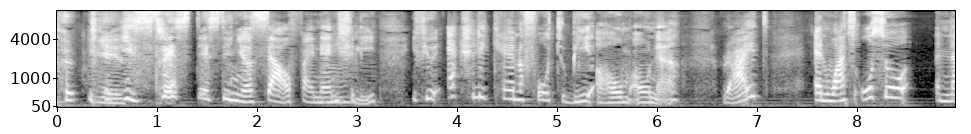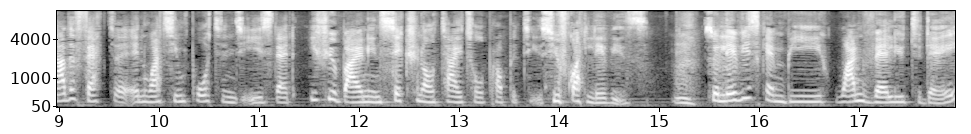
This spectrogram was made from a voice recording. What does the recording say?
Yes. is stress testing yourself mm-hmm. financially if you actually can afford to be a homeowner, right? And what's also another factor and what's important is that if you're buying in sectional title properties, you've got levies. Mm. So levies can be one value today,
